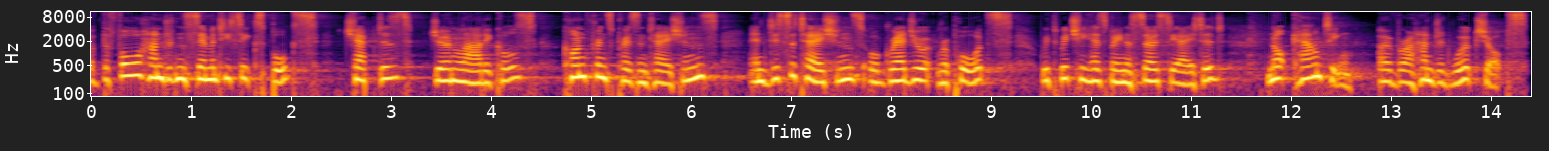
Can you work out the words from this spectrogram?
Of the 476 books, chapters, journal articles, conference presentations, and dissertations or graduate reports with which he has been associated, not counting over 100 workshops,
